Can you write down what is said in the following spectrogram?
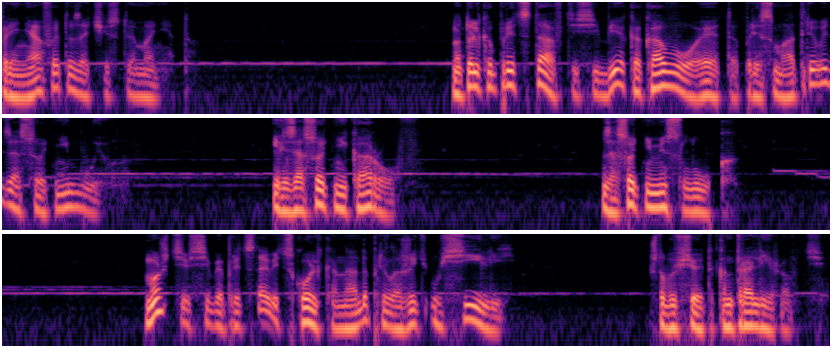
приняв это за чистую монету. Но только представьте себе, каково это присматривать за сотней буйволов или за сотней коров, за сотнями слуг. Можете себе представить, сколько надо приложить усилий, чтобы все это контролировать?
